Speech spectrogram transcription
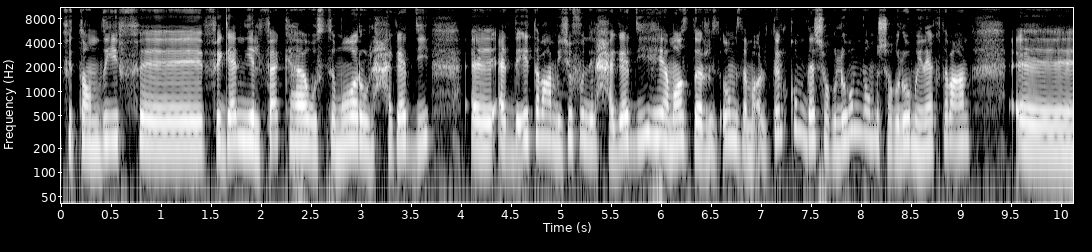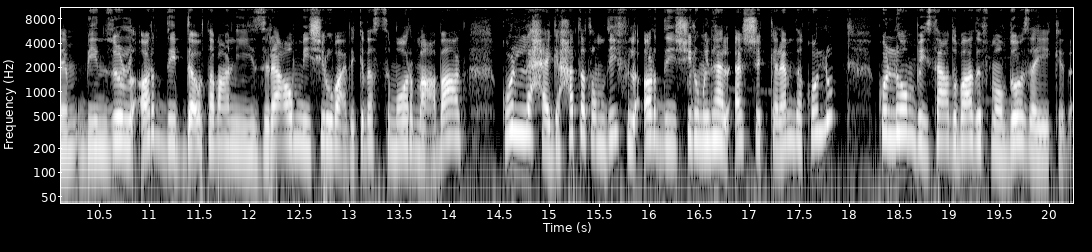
في التنظيف آه، في جني الفاكهة والثمار والحاجات دي. آه، قد إيه طبعا بيشوفوا إن الحاجات دي هي مصدر رزقهم زي ما قلت لكم ده شغلهم هم شغلهم هناك طبعا آه، بينزلوا الأرض يبدأوا طبعا يزرعوا يشيلوا بعد كده الثمار مع بعض كل حاجة حتى تنظيف الأرض يشيلوا منها القش الكلام ده كله كلهم بيساعدوا بعض في موضوع زي كده.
